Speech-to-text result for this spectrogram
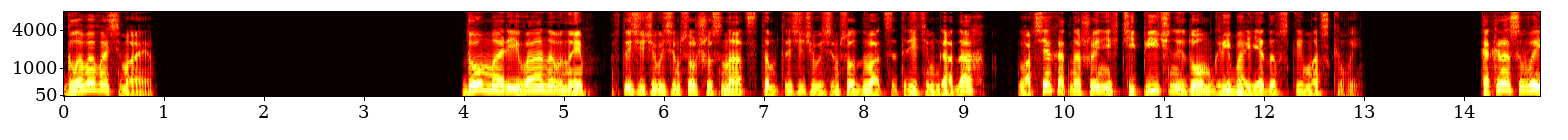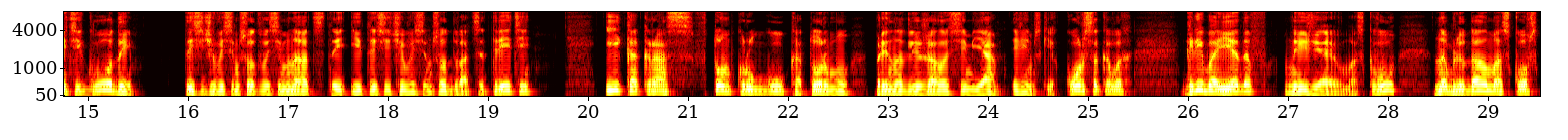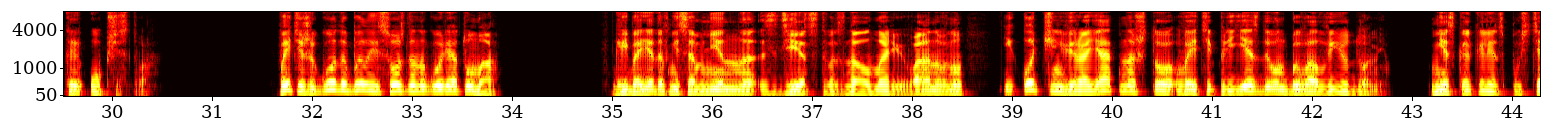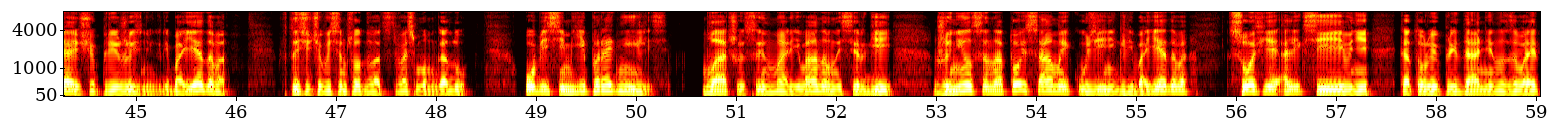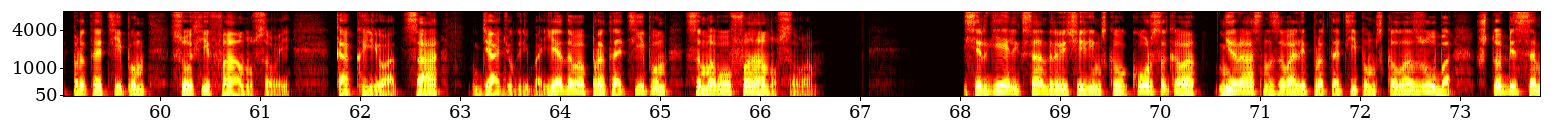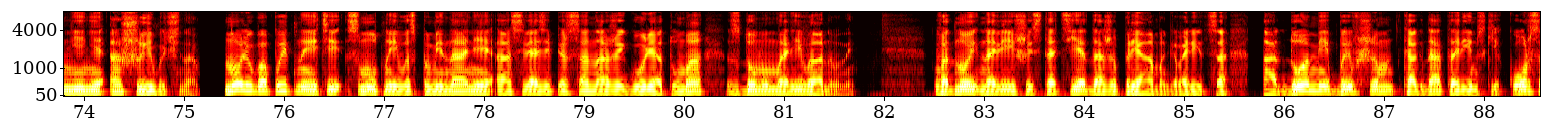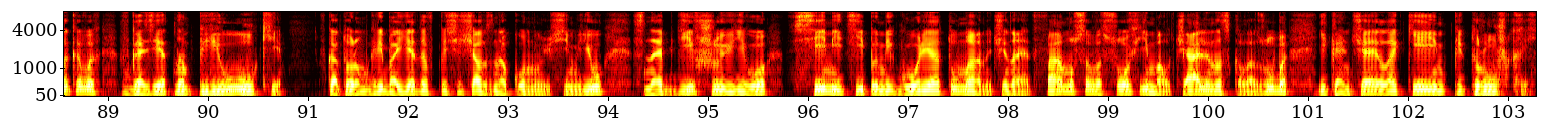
Глава восьмая. Дом Марии Ивановны в 1816-1823 годах во всех отношениях типичный дом Грибоедовской Москвы. Как раз в эти годы, 1818 и 1823, и как раз в том кругу, которому принадлежала семья римских Корсаковых, Грибоедов, наезжая в Москву, наблюдал московское общество. В эти же годы было и создано «Горе от ума». Грибоедов, несомненно, с детства знал Марию Ивановну, и очень вероятно, что в эти приезды он бывал в ее доме. Несколько лет спустя, еще при жизни Грибоедова, в 1828 году, обе семьи породнились. Младший сын Марии Ивановны, Сергей, женился на той самой кузине Грибоедова, Софье Алексеевне, которую предание называет прототипом Софьи Фамусовой, как ее отца, дядю Грибоедова, прототипом самого Фамусова. Сергея Александровича Римского-Корсакова не раз называли прототипом Скалозуба, что без сомнения ошибочно. Но любопытны эти смутные воспоминания о связи персонажей «Горе от ума» с домом Марьи Ивановны. В одной новейшей статье даже прямо говорится о доме, бывшем когда-то римских Корсаковых в газетном переулке, в котором Грибоедов посещал знакомую семью, снабдившую его всеми типами горя от ума, начиная от Фамусова, Софьи, Молчалина, Скалозуба и кончая лакеем Петрушкой.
